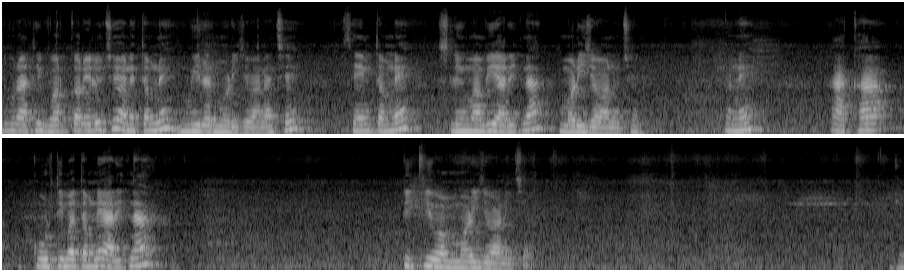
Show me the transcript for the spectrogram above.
દોરાથી વર્ક કરેલું છે અને તમને મિરર મળી જવાના છે. સેમ તમને સ્લીવમાં બી આ રીતના મળી જવાનું છે. અને આખા કુર્તીમાં તમને આ રીતના ટીકીઓ મળી જવાની છે. જો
